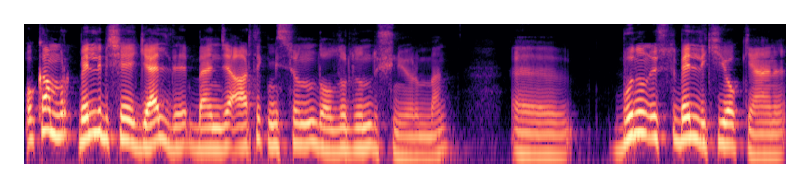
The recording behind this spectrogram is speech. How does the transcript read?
Okan Buruk belli bir şeye geldi. Bence artık misyonunu doldurduğunu düşünüyorum ben. Ee, bunun üstü belli ki yok yani.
